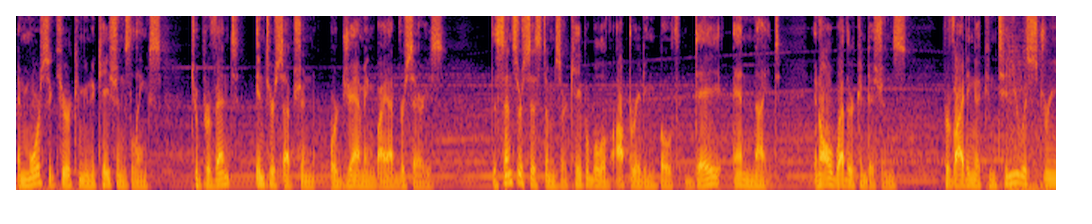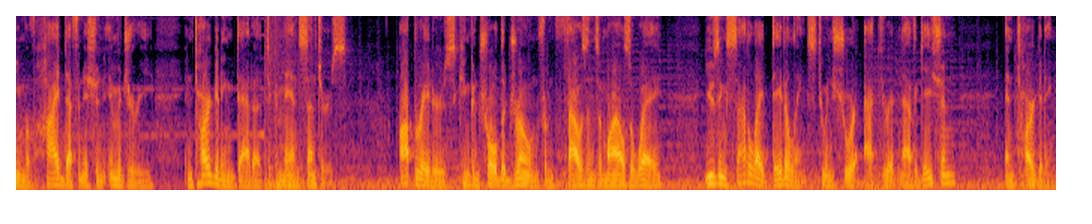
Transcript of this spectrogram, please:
and more secure communications links to prevent interception or jamming by adversaries. The sensor systems are capable of operating both day and night in all weather conditions, providing a continuous stream of high-definition imagery and targeting data to command centers. Operators can control the drone from thousands of miles away using satellite data links to ensure accurate navigation and targeting.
